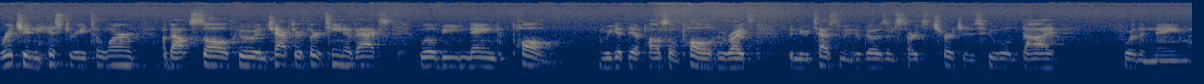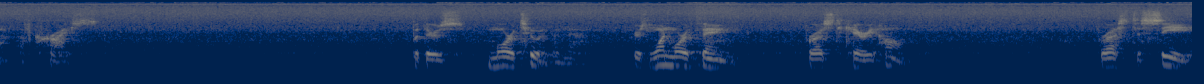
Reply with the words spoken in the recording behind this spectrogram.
rich in history to learn about Saul, who in chapter 13 of Acts will be named Paul. And we get the Apostle Paul, who writes the New Testament, who goes and starts churches, who will die for the name of Christ. But there's more to it than that. There's one more thing for us to carry home, for us to see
